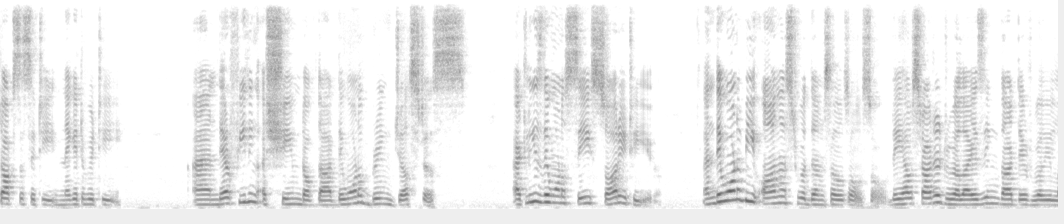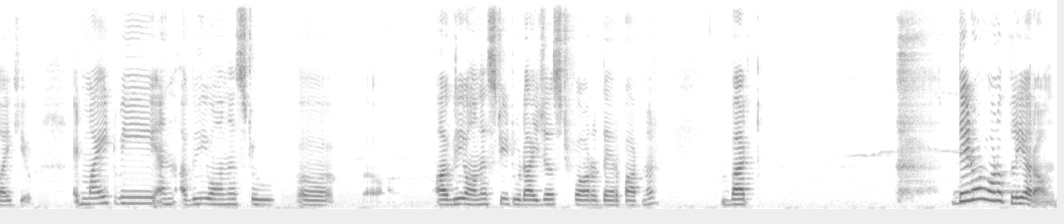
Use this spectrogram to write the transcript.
toxicity negativity. And they're feeling ashamed of that. They want to bring justice. At least they want to say sorry to you. And they want to be honest with themselves also. They have started realizing that they really like you it might be an ugly honest to uh, ugly honesty to digest for their partner but they don't want to play around.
